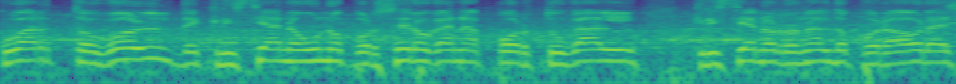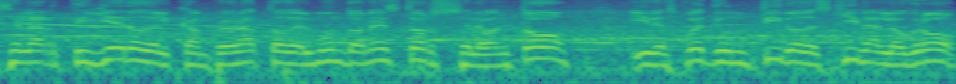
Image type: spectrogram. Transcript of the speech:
Cuarto gol de Cristiano 1 por 0 gana Portugal. Cristiano Ronaldo por ahora es el artillero del campeonato del mundo. Néstor se levantó y después de un tiro de esquina logró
